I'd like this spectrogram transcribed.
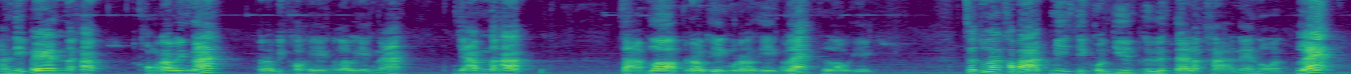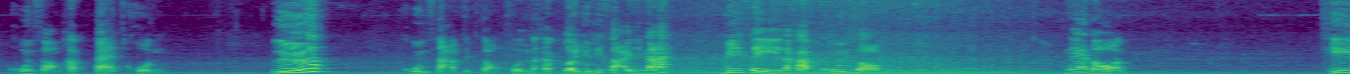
อันนี้เป็นนะครับของเราเองนะ เราวิเคราะห์เองเราเองนะ ย้ำนะครับสามรอบเราเองเราเองและเราเองจตุรังคบาทมี4คนยืนพื้นแต่ละขาแน่นอน และคูณ2ครับ8คน หรือคูณ 32 คนนะครับ เราอยู่ที่สายนี้นะ มี 4 นะครับ คูณ 2 แน่นอน ที่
